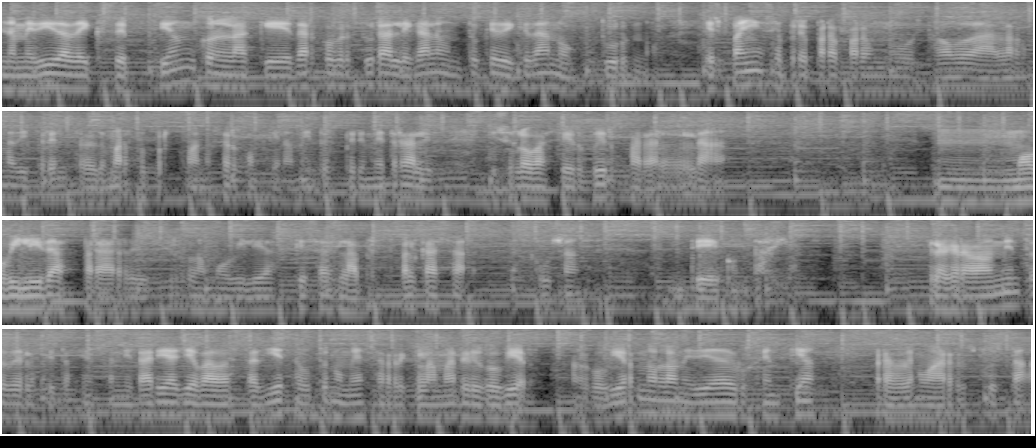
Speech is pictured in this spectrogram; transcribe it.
la medida de excepción con la que dar cobertura legal a un toque de queda nocturno. España se prepara para un nuevo estado de alarma diferente al de marzo porque van a ser confinamientos perimetrales y solo va a servir para la movilidad, para reducir la movilidad, que esa es la principal causa de contagio. El agravamiento de la situación sanitaria ha llevado hasta 10 autonomías a reclamar el gobierno, al gobierno la medida de urgencia para dar una respuesta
